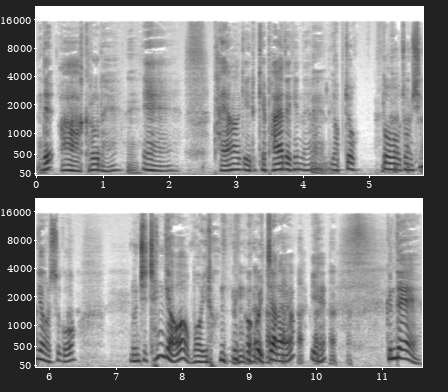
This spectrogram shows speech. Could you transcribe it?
네. 네. 아, 그러네. 네. 예. 다양하게 이렇게 봐야 되겠네요. 네, 네. 옆쪽도 좀 신경을 쓰고 눈치 챙겨 뭐 이런 거 있잖아요. 예. 근데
